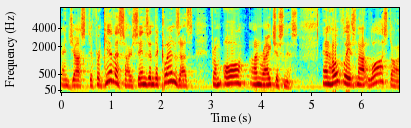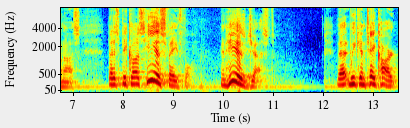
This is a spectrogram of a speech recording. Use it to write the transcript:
and just to forgive us our sins and to cleanse us from all unrighteousness. And hopefully it's not lost on us that it's because He is faithful and He is just that we can take heart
